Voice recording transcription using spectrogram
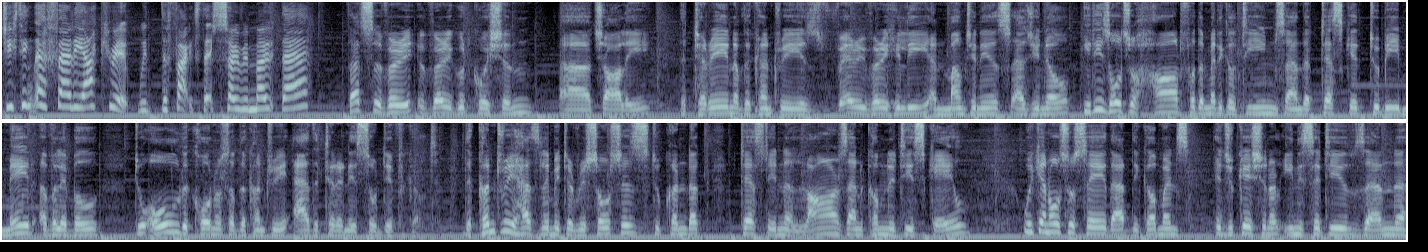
Do you think they're fairly accurate with the fact that it's so remote there? That's a very, very good question, uh, Charlie. The terrain of the country is very, very hilly and mountainous, as you know. It is also hard for the medical teams and the test kit to be made available to all the corners of the country as the terrain is so difficult. The country has limited resources to conduct tests in a large and community scale. We can also say that the government's educational initiatives and uh,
